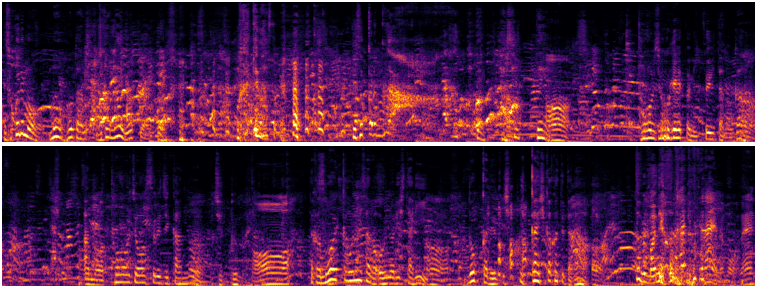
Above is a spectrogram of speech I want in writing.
でそこでももう本当は時間ないよって言われて「分かってます」とか。でそこからグワーって走ってあ搭乗ゲートに着いたのがあの搭乗する時間の10分前。あだからもう一回お兄さんがお祈りしたりどっかでひ一回引っかかってたら多分間に合わない。ないねもうね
